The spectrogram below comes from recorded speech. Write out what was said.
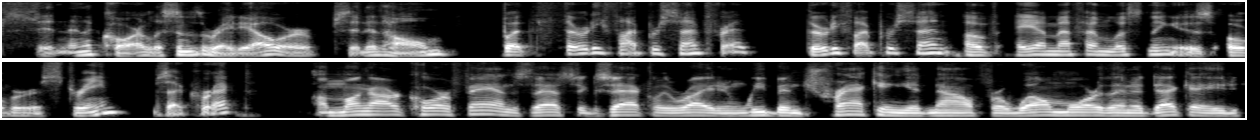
sitting in a car, listening to the radio, or sit at home. But 35%, Fred, 35% of AM FM listening is over a stream. Is that correct? Among our core fans, that's exactly right. And we've been tracking it now for well more than a decade.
